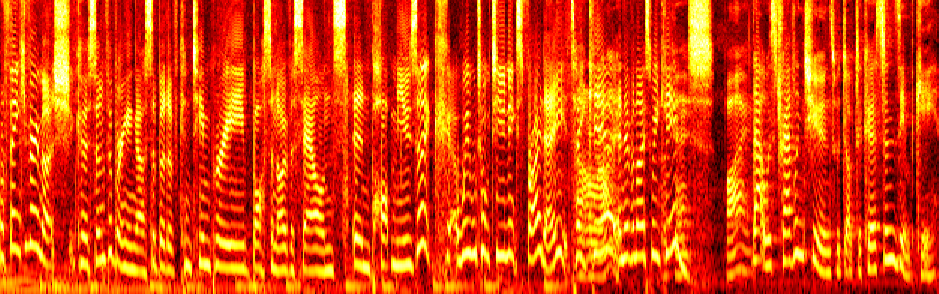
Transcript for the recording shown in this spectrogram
Well, thank you very much, Kirsten, for bringing us a bit of contemporary bossa nova sounds in pop music. We will talk to you next Friday. Take All care right. and have a nice weekend. Okay. Bye. That was Travelling Tunes with Dr. Kirsten Zemke.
